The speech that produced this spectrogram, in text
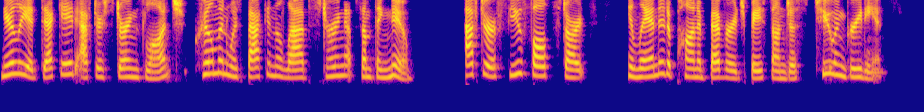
Nearly a decade after Stirrings' launch, Creelman was back in the lab stirring up something new. After a few false starts, he landed upon a beverage based on just two ingredients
